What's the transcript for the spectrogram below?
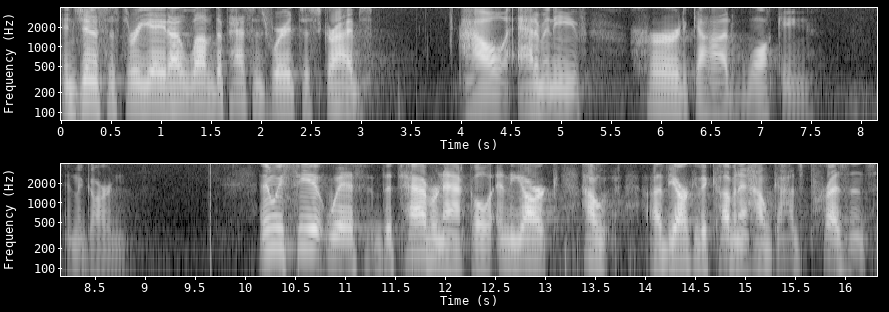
in Genesis 3 8, I love the passage where it describes how Adam and Eve heard God walking in the garden. And then we see it with the tabernacle and the ark, how uh, the ark of the covenant, how God's presence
